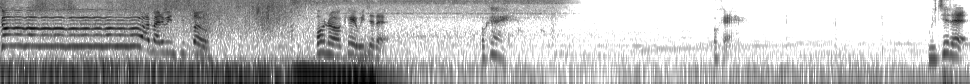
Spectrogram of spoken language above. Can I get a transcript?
Go, go, go, go, go, go, go, go, go! I might have been too slow. Oh no, okay, we did it. Okay. Okay. We did it.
